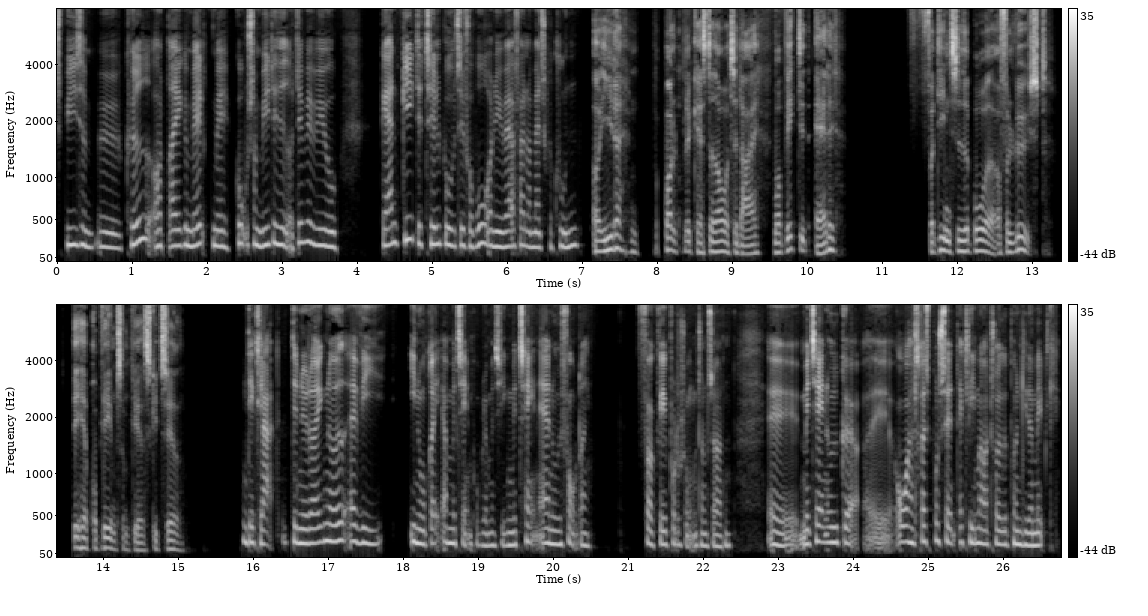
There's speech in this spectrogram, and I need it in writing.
spise øh, kød og drikke mælk med god samvittighed, og det vil vi jo gerne give det tilbud til forbrugerne i hvert fald, at man skal kunne. Og Ida, bolden blev kastet over til dig. Hvor vigtigt er det for din side af bordet at få løst det her problem, som bliver skitseret? Det er klart, det nytter ikke noget, at vi ignorerer metanproblematikken. Metan er en udfordring for kvægproduktionen som sådan. Øh, metan udgør øh, over 50 procent af klimaaftrykket på en liter mælk.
